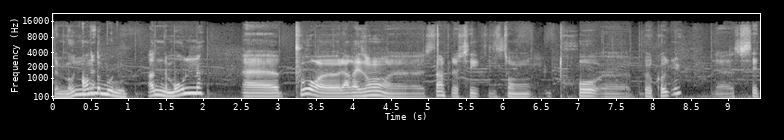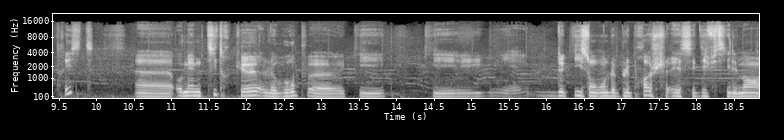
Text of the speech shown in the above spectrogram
the Moon. On the Moon. On the Moon. Euh, pour la raison simple, c'est qu'ils sont trop peu connus. C'est triste. Au même titre que le groupe qui, qui, de qui ils sont le plus proches et c'est difficilement,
